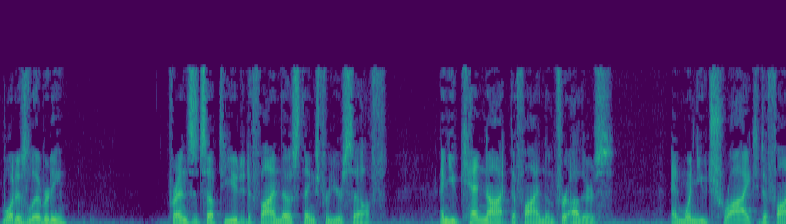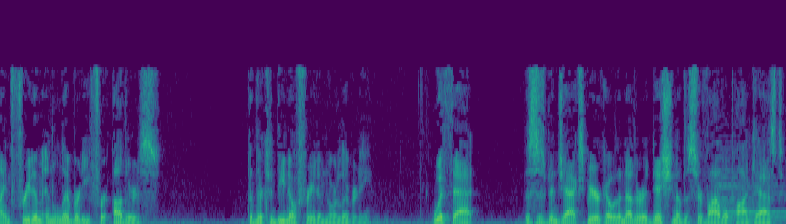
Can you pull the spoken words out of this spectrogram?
What is liberty? Friends, it's up to you to define those things for yourself. And you cannot define them for others. And when you try to define freedom and liberty for others, then there can be no freedom nor liberty. With that, this has been Jack Spirko with another edition of the Survival Podcast,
